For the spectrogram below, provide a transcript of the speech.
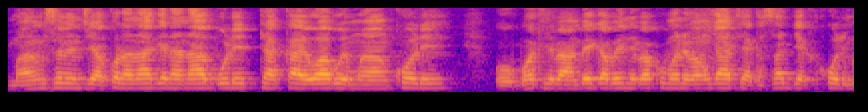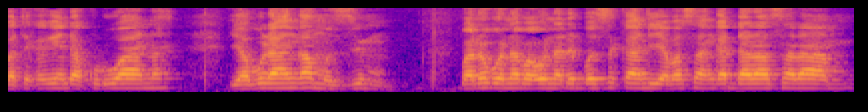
mwami museveni kyeyakola n'agenda n'agula ettaka ewaabwe mwankole obote bambega be ne bakoma ne bamugaa nti akasajja kakolimba tekagenda kulwana yabulanga muzimu. Bano bonna bawona debosekandi yabasanga ddala salaamu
